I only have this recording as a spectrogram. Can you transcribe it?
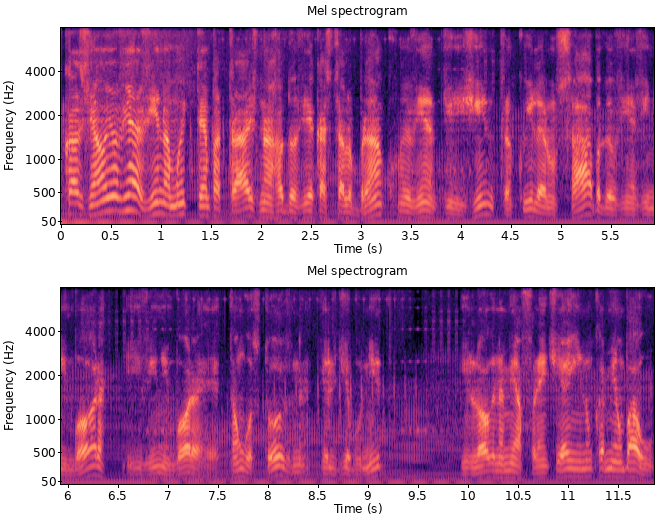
ocasião eu vinha vindo há muito tempo atrás na rodovia Castelo Branco, eu vinha dirigindo, tranquilo, era um sábado, eu vinha vindo embora, e vindo embora é tão gostoso, né? Aquele dia bonito. E logo na minha frente ia indo um caminhão baú.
